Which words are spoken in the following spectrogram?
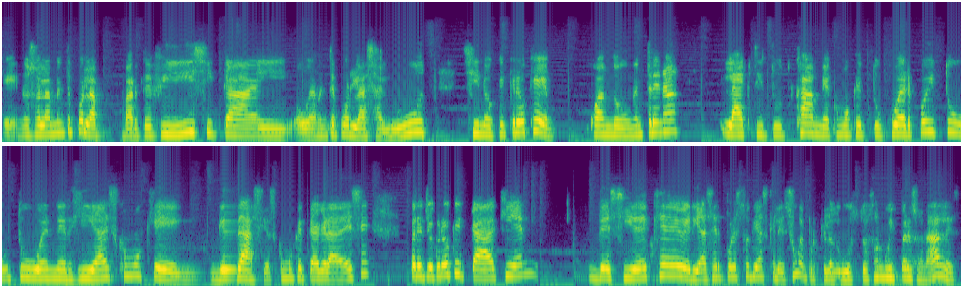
eh, no solamente por la parte física y obviamente por la salud, sino que creo que cuando uno entrena la actitud cambia, como que tu cuerpo y tu, tu energía es como que gracias, como que te agradece, pero yo creo que cada quien decide qué debería hacer por estos días que le sume, porque los gustos son muy personales.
